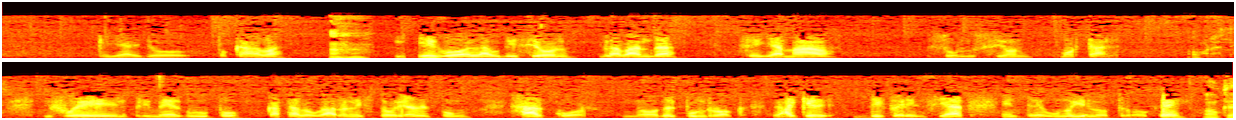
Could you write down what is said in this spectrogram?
que ya yo tocaba. Ajá. Y llego a la audición, la banda se llamaba Solución Mortal. Órale. Y fue el primer grupo catalogado en la historia del punk hardcore, no del punk rock. Hay que diferenciar entre uno y el otro, ¿ok? Ok.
